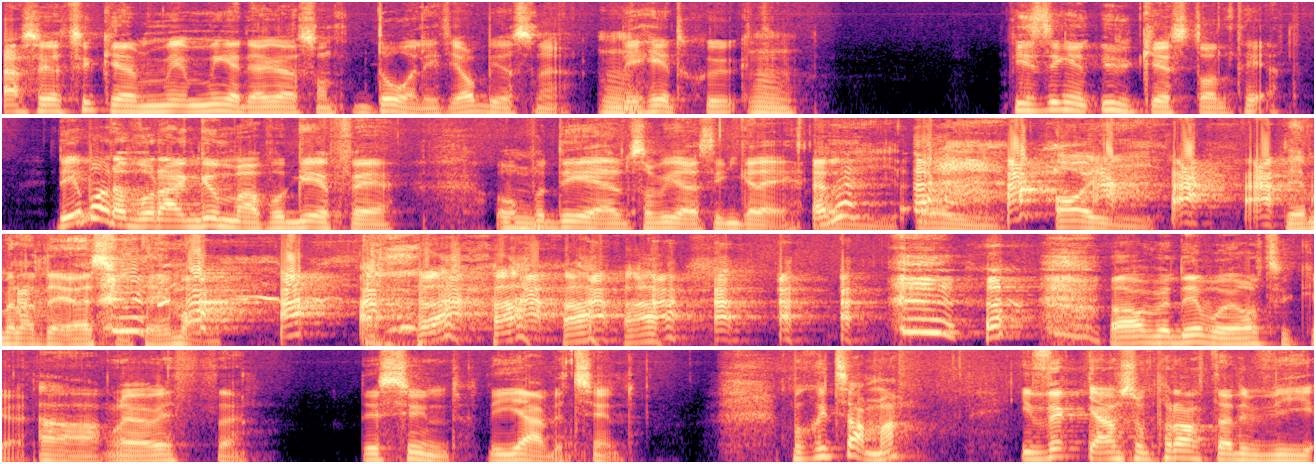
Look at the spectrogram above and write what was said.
Alltså jag tycker me- media gör sånt dåligt jobb just nu. Det är helt sjukt. Finns det ingen yrkesstolthet? Det är bara våran gumma på GF och på DN som gör sin grej. Eller? Oj, oj, oj. Det är mellan dig och SVT imorgon. Ja, men det är vad jag tycker. Ja. Jag vet inte. Det är synd. Det är jävligt synd. Men skitsamma. I veckan så pratade vi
